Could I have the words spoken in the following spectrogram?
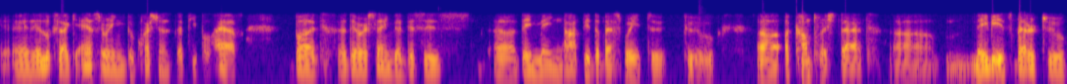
and it looks like answering the questions that people have. But uh, they were saying that this is uh, they may not be the best way to to uh, accomplish that. Uh, maybe it's better to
